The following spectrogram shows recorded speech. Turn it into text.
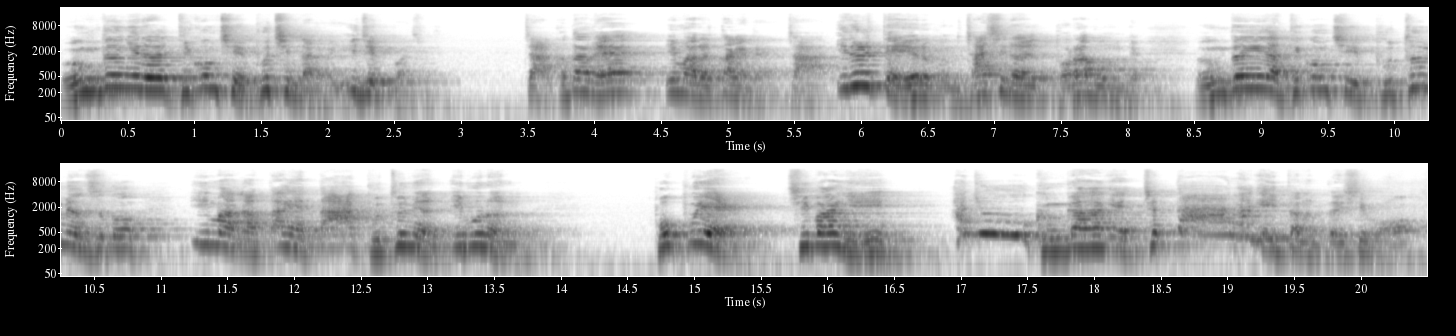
엉덩이를 뒤꿈치에 붙인다는 거. 이집 보세요. 자, 그 다음에 이마를 땅에 대. 자, 이럴 때 여러분 자신을 돌아보면 돼. 엉덩이가 뒤꿈치 붙으면서도 이마가 땅에 딱 붙으면 이분은 복부에 지방이 아주 건강하게 적당하게 있다는 뜻이고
